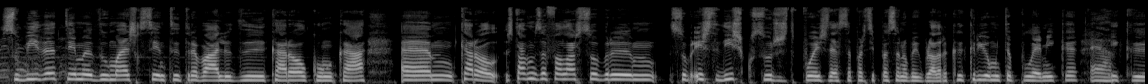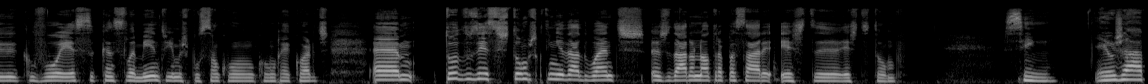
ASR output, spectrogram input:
Subida, tema do mais recente trabalho de Carol com K. Um, Carol, estávamos a falar sobre, sobre este disco, surge depois dessa participação no Big Brother, que criou muita polémica é. e que, que, levou a esse cancelamento e uma expulsão com, com recordes. Um, todos esses tombos que tinha dado antes ajudaram a ultrapassar este, este tombo? Sim. Eu já,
